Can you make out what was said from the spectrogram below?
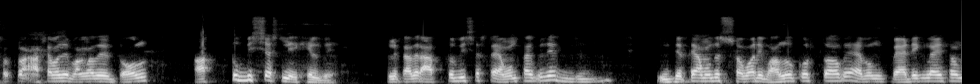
সবসময় আশাবাদী বাংলাদেশ দল আত্মবিশ্বাস নিয়ে খেলবে। মানে তাদের আত্মবিশ্বাসটা এমন থাকবে যে, যাতে আমাদের সবারই ভালো করতে হবে এবং ব্যাটিং লাইন আপ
